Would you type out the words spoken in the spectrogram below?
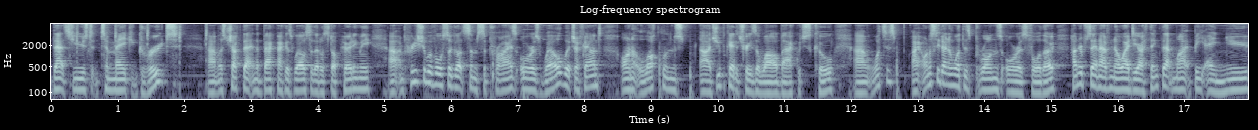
that's used to make Groot. Um, let's chuck that in the backpack as well so that'll stop hurting me. Uh, I'm pretty sure we've also got some surprise ore as well, which I found on Lachlan's uh, duplicated trees a while back, which is cool. Um, what's this? I honestly don't know what this bronze ore is for though. 100% I have no idea. I think that might be a new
